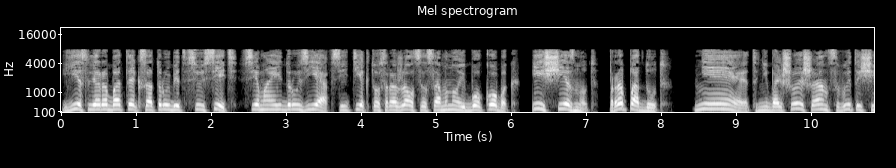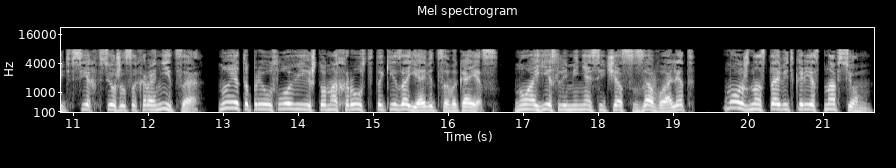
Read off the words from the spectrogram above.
Если Роботекс отрубит всю сеть, все мои друзья, все те, кто сражался со мной бок о бок, исчезнут, пропадут. Нет, небольшой шанс вытащить всех все же сохранится. Но это при условии, что на хруст таки заявится ВКС. Ну а если меня сейчас завалят, можно ставить крест на всем.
